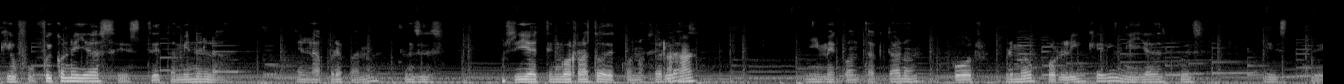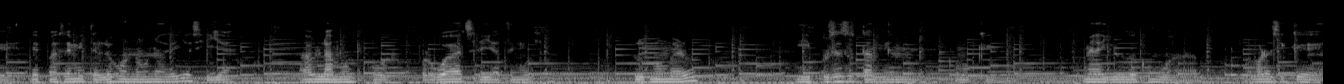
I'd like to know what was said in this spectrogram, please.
que fu- fui con ellas este también en la en la prepa, ¿no? Entonces, pues sí ya tengo rato de conocerlas Ajá. y me contactaron por primero por LinkedIn y ya después este le pasé mi teléfono a una de ellas y ya hablamos por, por WhatsApp y ya tengo su- sus números y pues eso también me, como que me ayudó como a ahora sí que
